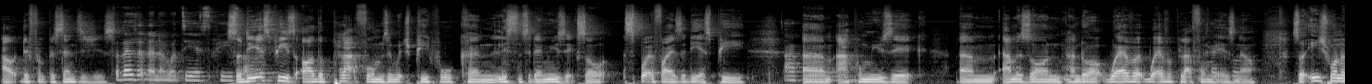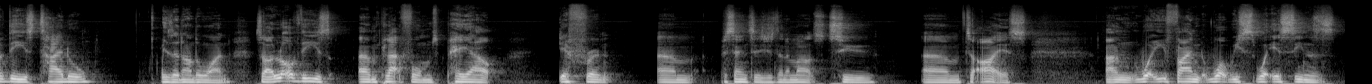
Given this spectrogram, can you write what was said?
out different percentages For those that don't know what DSP so are. DSPs are the platforms in which people can listen to their music. So Spotify is a DSP, Apple. Um, Apple Music, um, Amazon, Pandora, whatever whatever platform Okay, it is cool. now. So each one of these, Tidal, is another one. So a lot of these um, platforms pay out different um, percentages and amounts to um, to artists. And what you find, what we what is seen as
